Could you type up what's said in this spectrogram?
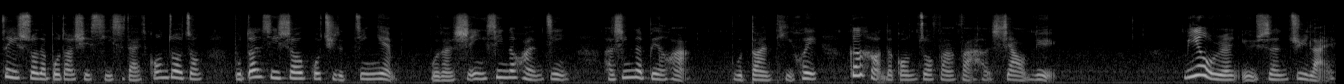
这一说的不断学习是在工作中不断吸收过去的经验，不断适应新的环境和新的变化，不断体会更好的工作方法和效率。没有人与生俱来，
